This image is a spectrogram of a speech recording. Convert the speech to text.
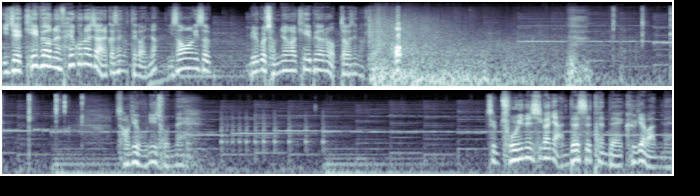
이제 KBO는 회군하지 않을까 생각되거든요. 이 상황에서 밀고 점령할 KBO는 없다고 생각해요. 어? 저게 운이 좋네. 지금 조이는 시간이 안 됐을 텐데 그게 맞네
